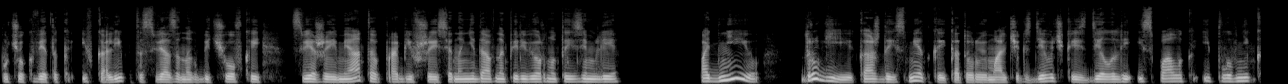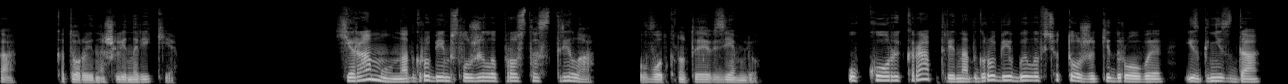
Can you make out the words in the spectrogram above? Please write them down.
Пучок веток эвкалипта, связанных бечевкой, свежая мята, пробившаяся на недавно перевернутой земле. Под нею другие, каждый с меткой, которую мальчик с девочкой сделали из палок и плавника, которые нашли на реке. Хираму над гробием служила просто стрела, воткнутая в землю. У коры Краптри надгробие было все тоже кедровое, из гнезда,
